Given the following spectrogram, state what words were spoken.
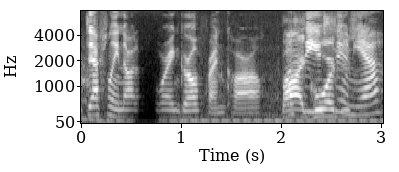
I'm definitely not a boring girlfriend, Carl. Bye, I'll see gorgeous. you soon, yeah?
